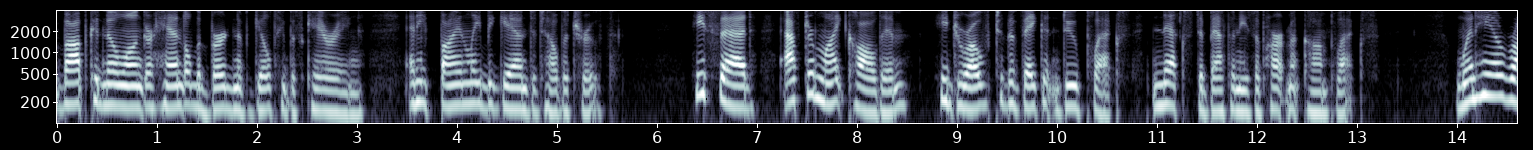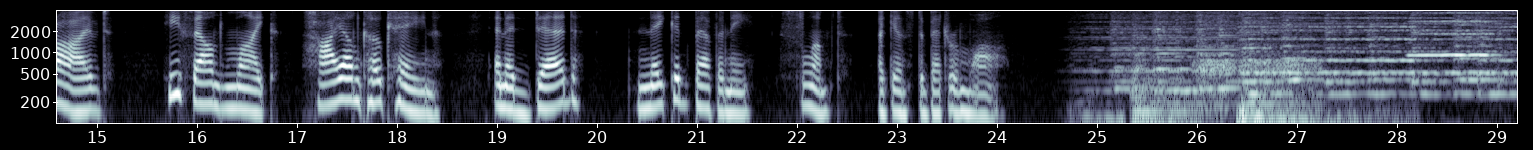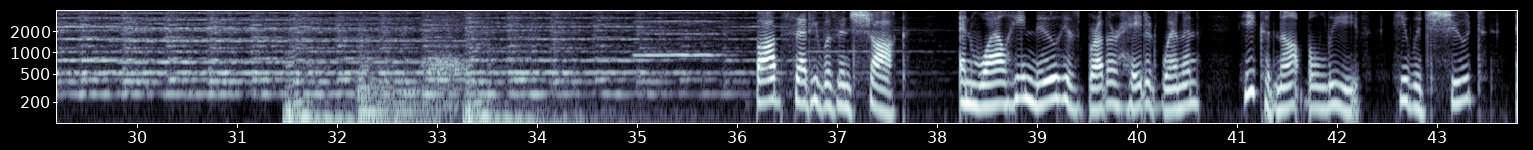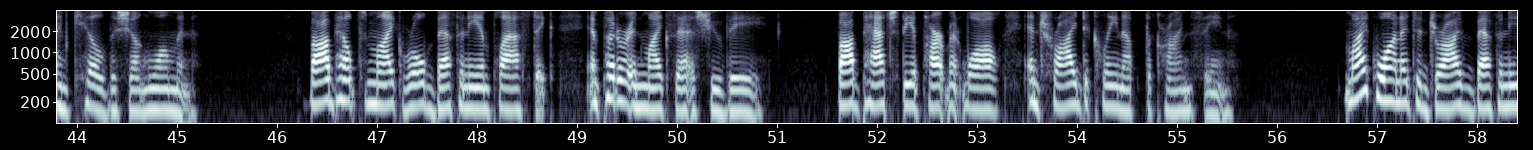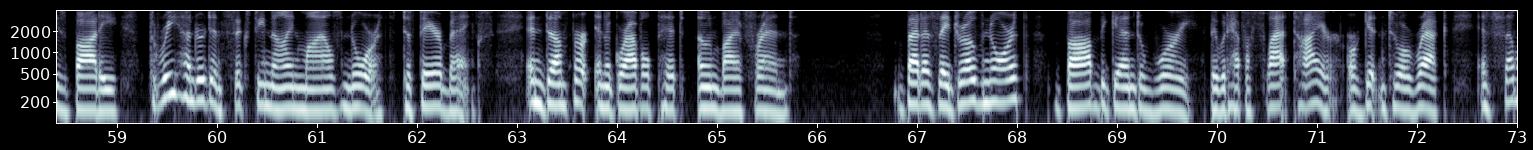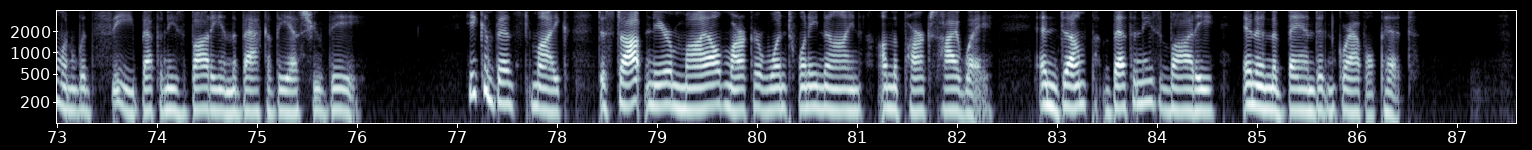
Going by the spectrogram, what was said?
Bob could no longer handle the burden of guilt he was carrying, and he finally began to tell the truth. He said, after Mike called him, he drove to the vacant duplex next to Bethany's apartment complex. When he arrived, he found Mike high on cocaine and a dead, naked Bethany slumped against a bedroom wall. Bob said he was in shock, and while he knew his brother hated women, he could not believe he would shoot and kill this young woman. Bob helped Mike roll Bethany in plastic and put her in Mike's SUV. Bob patched the apartment wall and tried to clean up the crime scene. Mike wanted to drive Bethany's body 369 miles north to Fairbanks and dump her in a gravel pit owned by a friend. But as they drove north, Bob began to worry they would have a flat tire or get into a wreck and someone would see Bethany's body in the back of the SUV. He convinced Mike to stop near mile marker 129 on the Parks Highway and dump Bethany's body in an abandoned gravel pit.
